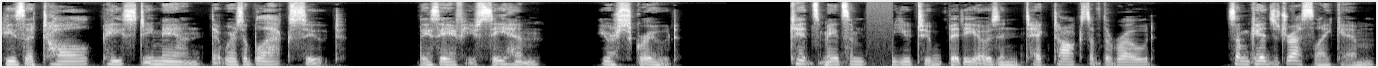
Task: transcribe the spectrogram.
He's a tall, pasty man that wears a black suit. They say if you see him, you're screwed. Kids made some YouTube videos and TikToks of the road. Some kids dress like him.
